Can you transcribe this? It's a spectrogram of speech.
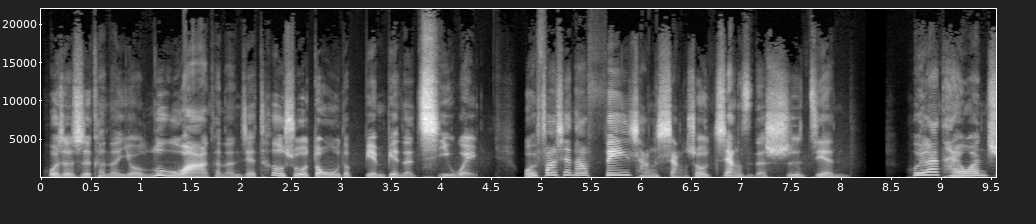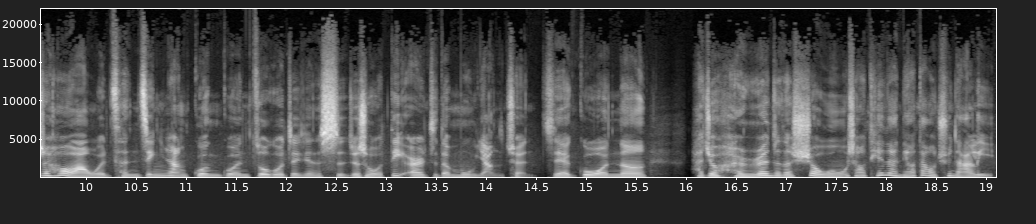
或者是可能有鹿啊，可能这些特殊的动物的便便的气味，我会发现它非常享受这样子的时间。回来台湾之后啊，我曾经让滚滚做过这件事，就是我第二只的牧羊犬。结果呢，它就很认真的嗅闻。我想，天哪，你要带我去哪里？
